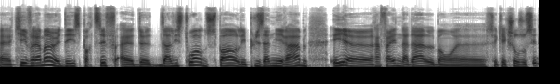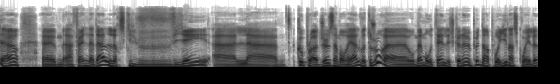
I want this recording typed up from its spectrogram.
euh, qui est vraiment un des sportifs de, dans l'histoire du sport les plus admirables. Et Raphaël Nadal, bon, c'est quelque chose aussi. D'ailleurs, Raphaël Nadal, lorsqu'il vient à la Coupe Rogers à Montréal, va toujours au même hôtel, et je connais un peu d'employés dans ce coin-là,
